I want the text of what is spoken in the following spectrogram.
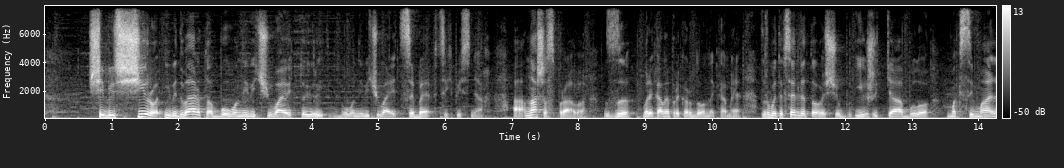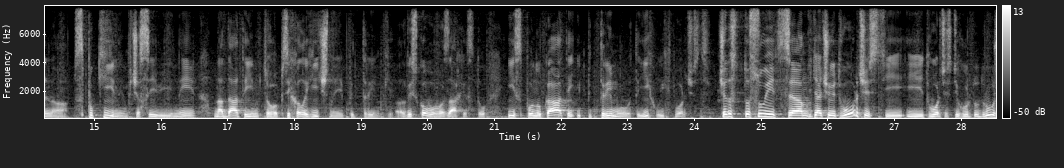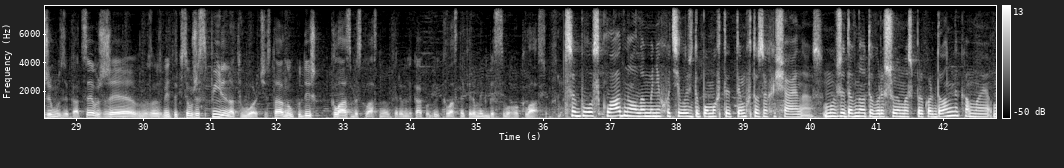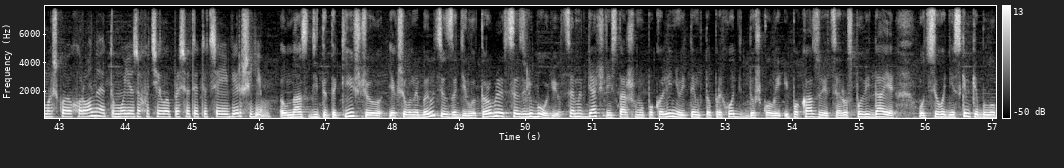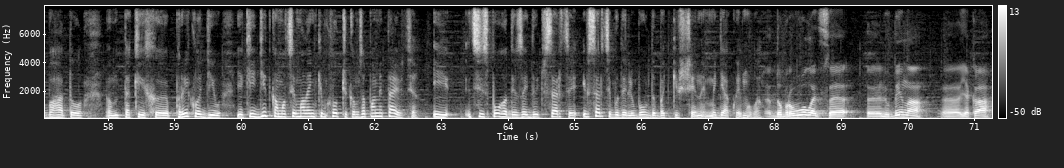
ще більш щиро і відверто, бо вони відчувають той ритм, бо вони відчувають себе в цих піснях. А наша справа з моряками-прикордонниками зробити все для того, щоб їх життя було максимально спокійним в часи війни, надати їм цього психологічної підтримки, військового захисту і спонукати і підтримувати їх у їх творчості. Що стосується дитячої творчості і творчості гурту Друже музика, це вже розумієте, це вже спільна творчість. Та ну куди ж клас без класного керівника, куди класний керівник без свого класу. Це було складно, але мені хотілося допомогти тим, хто захищає нас. Ми вже давно товаришуємо з прикордонниками морської охорони, тому я захотіла присвятити цей вірш їм. У нас діти такі, що якщо вони беруться за діло, то роблять це з любов'ю. Це ми вдячні старшому поколінню і тим, хто приходить до школи і показує це, розповідає. От сьогодні скільки було багато ем, таких е, прикладів, які діткам, оцим маленьким хлопчикам запам'ятаються. І ці спогади зайдуть в серце, і в серці буде любов до батьківщини. Ми дякуємо вам. Доброволець це е, людина, е, яка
